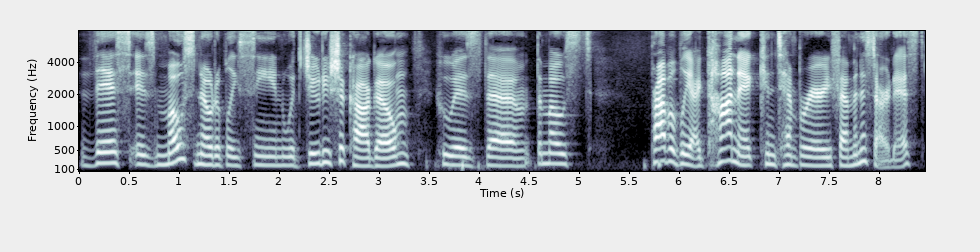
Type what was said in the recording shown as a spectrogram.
this is most notably seen with Judy Chicago, who is the, the most probably iconic contemporary feminist artist.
